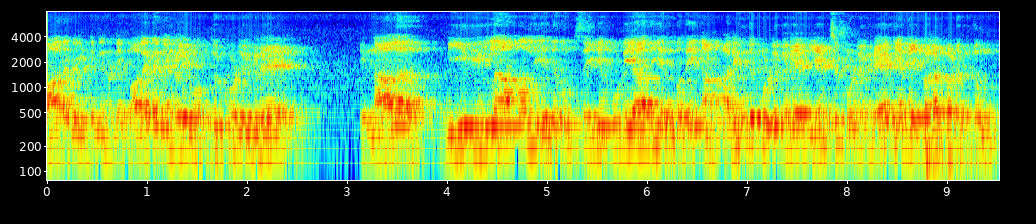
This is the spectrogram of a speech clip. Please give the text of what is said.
மாற வேண்டும் என்னுடைய பலவீனங்களை ஒத்துக்கொள்கிறேன். என்னால் நீர் இல்லாமல் எதுவும் செய்ய முடியாது என்பதை நான் அறிந்து கொள்ளுகிறேன் ஏற்றுக்கொள்ளுகிறேன் என்னை பலப்படுத்தும்.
